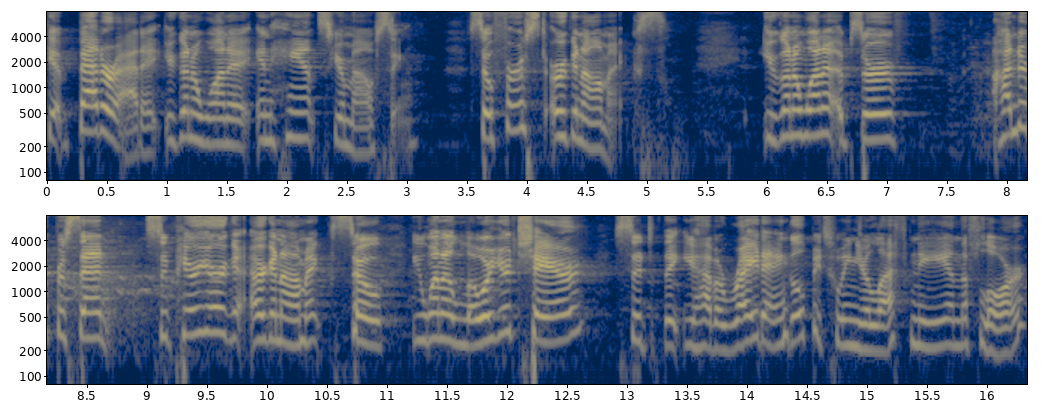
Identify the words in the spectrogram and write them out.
get better at it, you're going to want to enhance your mousing. So first, ergonomics. You're going to want to observe 100% superior ergonomics. So you want to lower your chair so that you have a right angle between your left knee and the floor.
